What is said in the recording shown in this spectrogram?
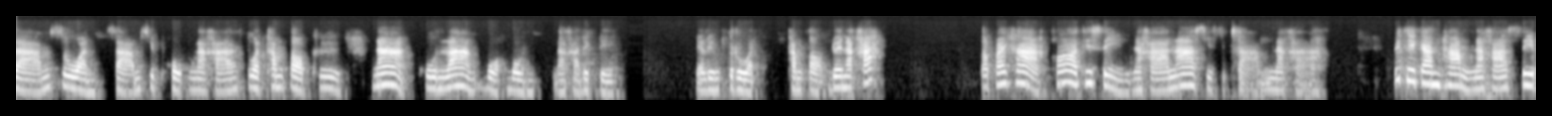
สามส่วนสามสิบหกนะคะ ตรวจคำตอบคือ หน้าคูณล่างบวกบนนะคะ เด็กๆ อย่าลืมตรวจคำตอบด้วยนะคะ ต่อไปค่ะ ข้อที่สี่นะคะ หน้าสี่สิบสามนะคะ วิธีการทำนะคะสิบ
